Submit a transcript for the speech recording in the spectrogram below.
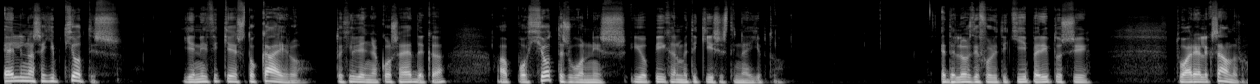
Έλληνας Αιγυπτιώτης. Γεννήθηκε στο Κάιρο το 1911 από χιώτες γονείς οι οποίοι είχαν μετικήσει στην Αίγυπτο. Εντελώς διαφορετική η περίπτωση του Άρη Αλεξάνδρου,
